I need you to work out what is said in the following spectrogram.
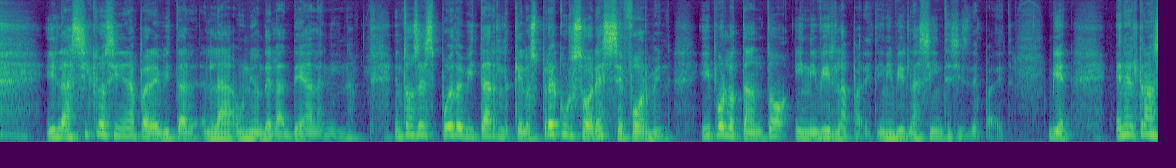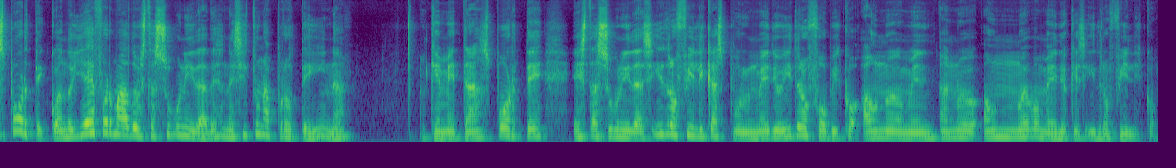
y la ciclocinina para evitar la unión de la D-alanina. Entonces puedo evitar que los precursores se formen y por lo tanto inhibir la pared, inhibir la síntesis de pared. Bien, en el transporte, cuando ya he formado estas subunidades, necesito una proteína que me transporte estas subunidades hidrofílicas por un medio hidrofóbico a un, nuevo, a un nuevo medio que es hidrofílico.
